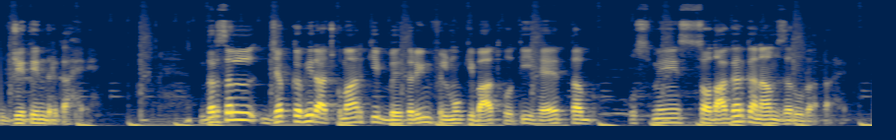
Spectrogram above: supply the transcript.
जितेंद्र का है। दरअसल, जब कभी राजकुमार की बेहतरीन फ़िल्मों की बात होती है, तब उसमें सौदागर का नाम ज़रूर आता है।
